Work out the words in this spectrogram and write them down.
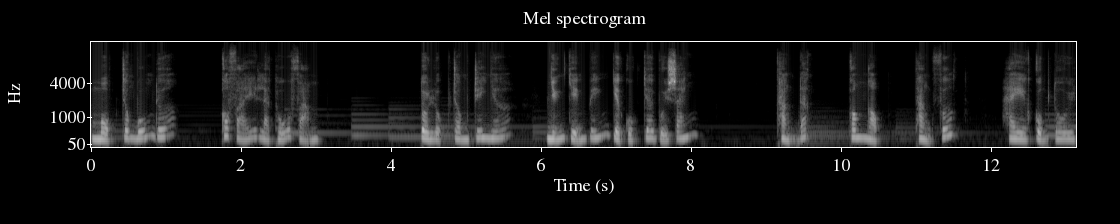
một trong bốn đứa có phải là thủ phạm? Tôi lục trong trí nhớ những diễn biến về cuộc chơi buổi sáng. Thằng Đắc con Ngọc, thằng Phước hay cùng tôi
